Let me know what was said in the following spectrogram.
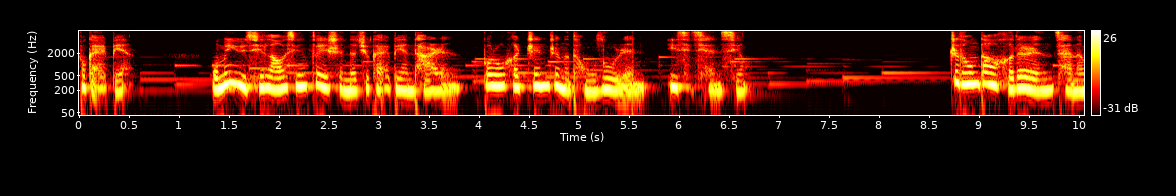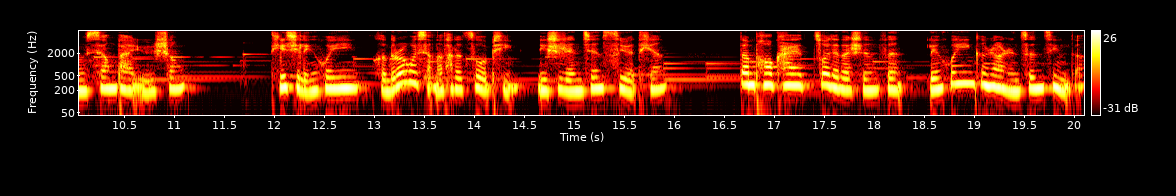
不改变。我们与其劳心费神的去改变他人，不如和真正的同路人一起前行。志同道合的人才能相伴余生。提起林徽因，很多人会想到她的作品《你是人间四月天》，但抛开作家的身份，林徽因更让人尊敬的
